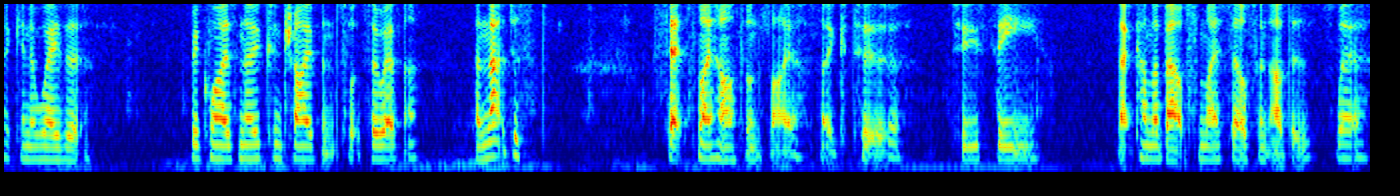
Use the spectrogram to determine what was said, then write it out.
like in a way that requires no contrivance whatsoever. And that just sets my heart on fire, like to, to see that come about for myself and others where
